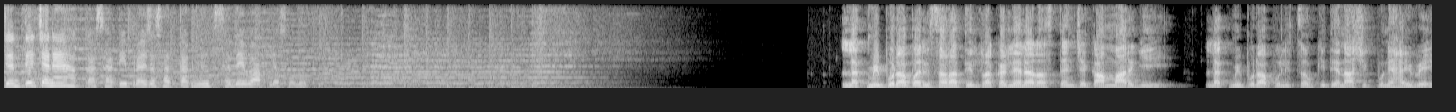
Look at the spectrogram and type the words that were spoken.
जनतेच्या न्याय हक्कासाठी प्रजासत्ताक न्यूज सदैव आपल्यासोबत. लक्ष्मीपुरा परिसरातील रखडलेल्या रस्त्यांचे काम मार्गी. लक्ष्मीपुरा पोलीस चौकी ते नाशिक पुणे हायवे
